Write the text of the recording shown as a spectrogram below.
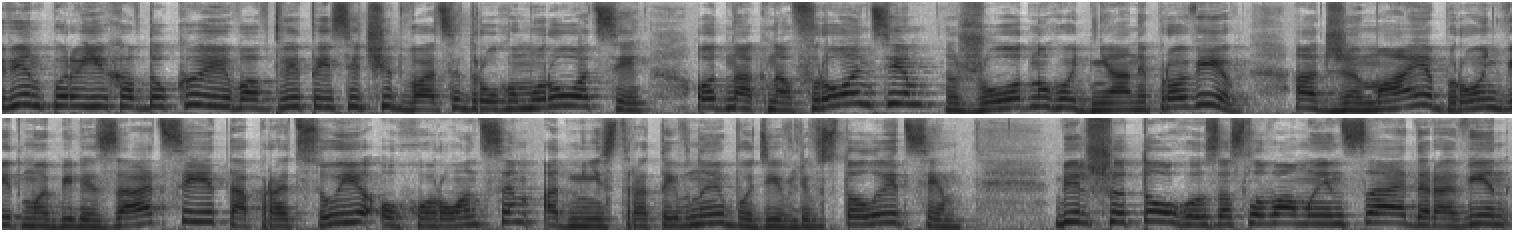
Він переїхав до Києва в 2022 році. Однак на фронті жодного дня не провів, адже має бронь від мобілізації та працює охоронцем адміністративної будівлі в столиці. Більше того, за словами інсайдера, він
